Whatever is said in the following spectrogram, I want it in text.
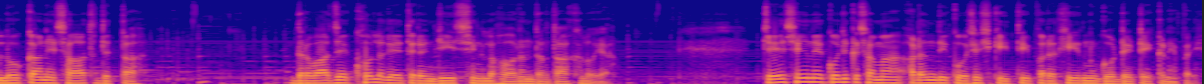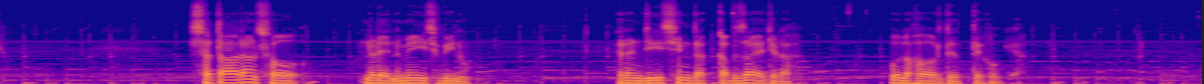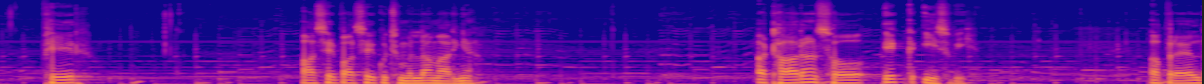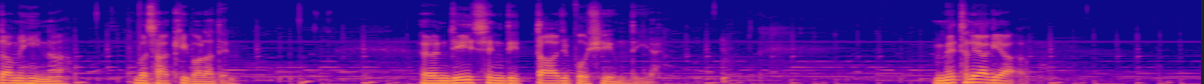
ਲੋਕਾਂ ਨੇ ਸਾਥ ਦਿੱਤਾ। ਦਰਵਾਜ਼ੇ ਖੁੱਲ ਗਏ ਤੇ ਰਣਜੀਤ ਸਿੰਘ ਲਾਹੌਰ ਅੰਦਰ ਦਾਖਲ ਹੋਇਆ। ਚੇ ਸਿੰਘ ਨੇ ਕੁਝ ਕੁ ਸਮਾਂ ਅੜਨ ਦੀ ਕੋਸ਼ਿਸ਼ ਕੀਤੀ, ਪਰ ਅਖੀਰ ਨੂੰ ਗੋਡੇ ਟੇਕਣੇ ਪਏ। 1799 ਈਸਵੀ ਨੂੰ ਰਣਜੀਤ ਸਿੰਘ ਦਾ ਕਬਜ਼ਾ ਹੈ ਜਿਹੜਾ ਉਹ ਲਾਹੌਰ ਦੇ ਉੱਤੇ ਹੋ ਗਿਆ। ਫਿਰ ਆਸੇ-ਪਾਸੇ ਕੁਝ ਮੱਲਾਂ ਮਾਰੀਆਂ। 1801 ਈਸਵੀ, ਅਪ੍ਰੈਲ ਦਾ ਮਹੀਨਾ ਵਿਸਾਖੀ ਵਾਲਾ ਦਿਨ। ਰਣਜੀਤ ਸਿੰਘ ਦੀ ਤਾਜਪੋਸ਼ੀ ਹੁੰਦੀ ਹੈ। ਮਿਥ ਲਿਆ ਗਿਆ।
